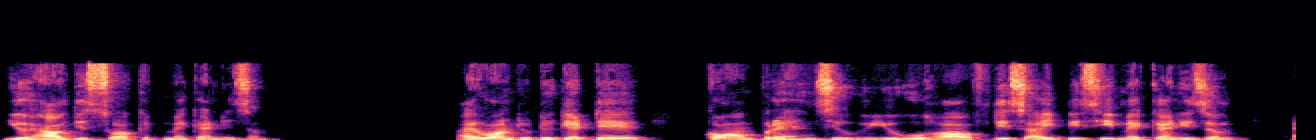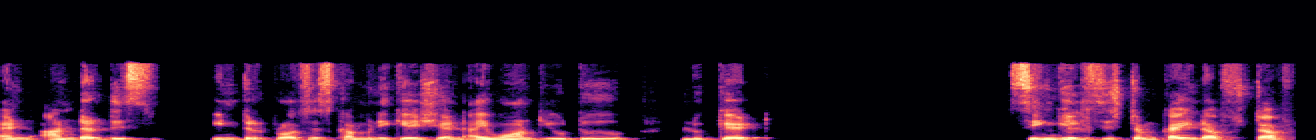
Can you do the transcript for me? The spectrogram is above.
you have this socket mechanism. I want you to get a comprehensive view of this IPC mechanism and under this inter-process communication, I want you to look at single system kind of stuff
